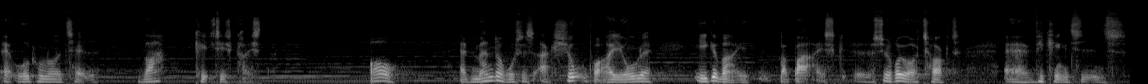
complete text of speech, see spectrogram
af 800-tallet var keltisk kristen. Og at Mandarus' aktion på Iona ikke var et barbarisk øh, sørøvertogt af vikingetidens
